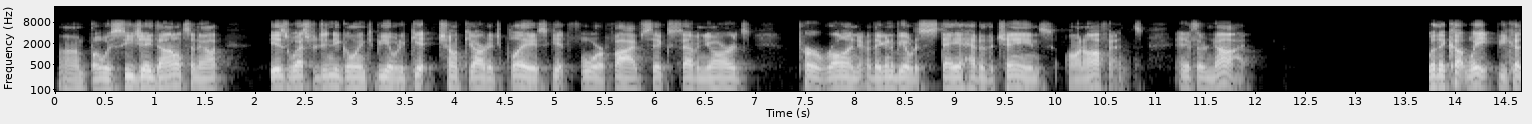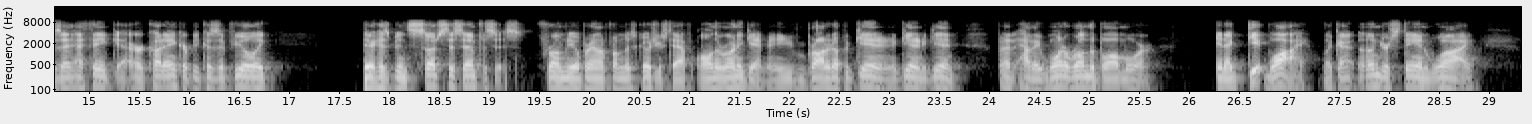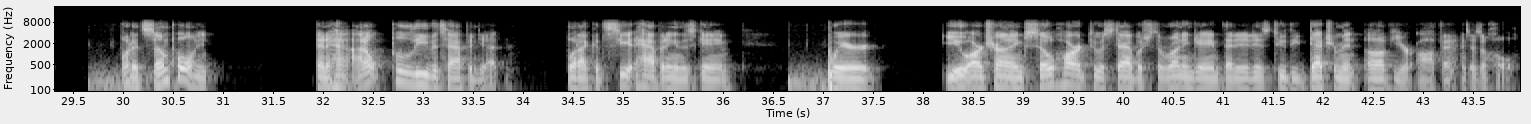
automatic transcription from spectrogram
Um, but with CJ Donaldson out, is West Virginia going to be able to get chunk yardage plays, get four, five, six, seven yards per run? Are they going to be able to stay ahead of the chains on offense? And if they're not, will they cut weight? Because I think, or cut anchor, because I feel like there has been such this emphasis from Neal Brown, from this coaching staff on the running game. And he even brought it up again and again and again, about how they want to run the ball more. And I get why. Like, I understand why. But at some point, and I don't believe it's happened yet, but I could see it happening in this game where you are trying so hard to establish the running game that it is to the detriment of your offense as a whole.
